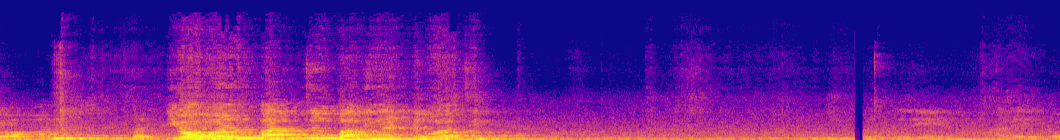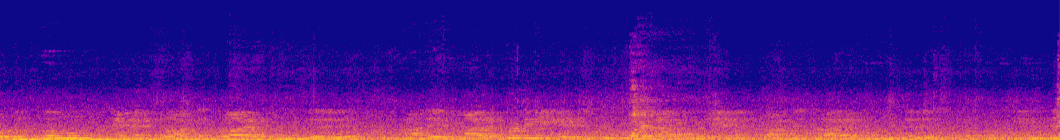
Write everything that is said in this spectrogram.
யோவன் யோவன் பத்து பதினெட்டு வாசி கொடுக்கிறேன். அதை கொடுக்கவும் எனக்கு அதிகாரம் உண்டு. அதை மறுபடியும் எடுத்துக்கொள்ளவும் எனக்கு அதிகாரம் உண்டு. இந்த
